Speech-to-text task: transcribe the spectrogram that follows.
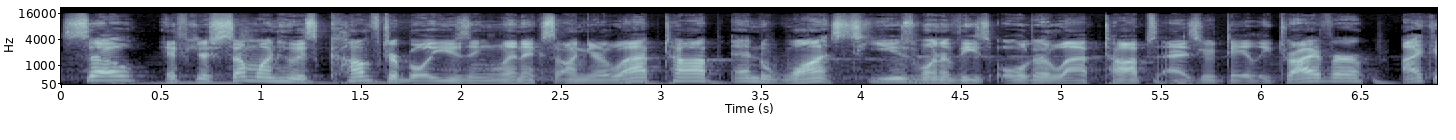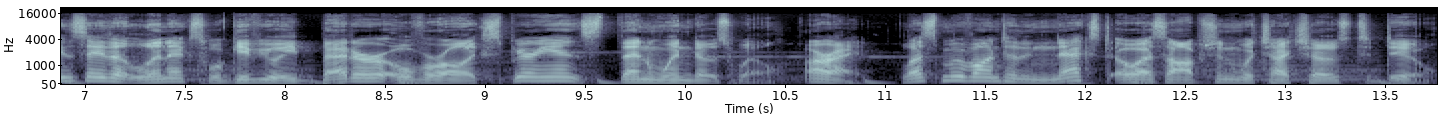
So, if you're someone who is comfortable using Linux on your laptop and wants to use one of these older laptops as your daily driver, I can say that Linux will give you a better overall experience than Windows will. Alright, let's move on to the next OS option which I chose to do.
